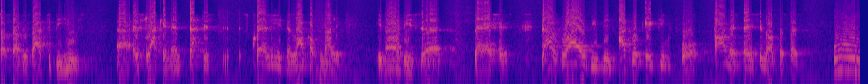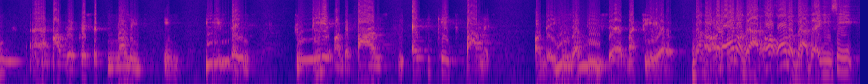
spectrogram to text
substances are to be used is lacking, and that is squarely the lack of knowledge in all these uh, directions. That's why we've been advocating for farm extension officers who uh, have requested knowledge in these things to be on the farms to educate farmers on the use of these uh, materials. But, but all of that, all, all of that, you see,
